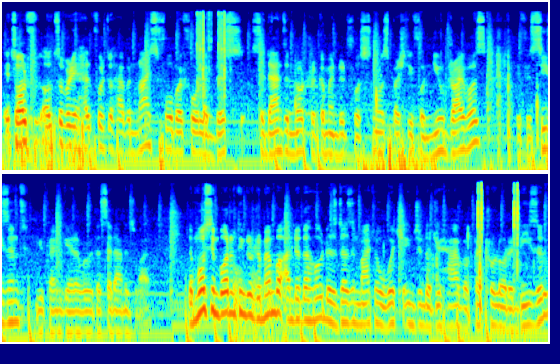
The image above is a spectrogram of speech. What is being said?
It's also very helpful to have a nice 4x4 like this. Sedans are not recommended for snow, especially for new drivers. If you're seasoned, you can get away with a sedan as well. The most important thing to remember under the hood is doesn't matter which engine that you have, a petrol or a diesel.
